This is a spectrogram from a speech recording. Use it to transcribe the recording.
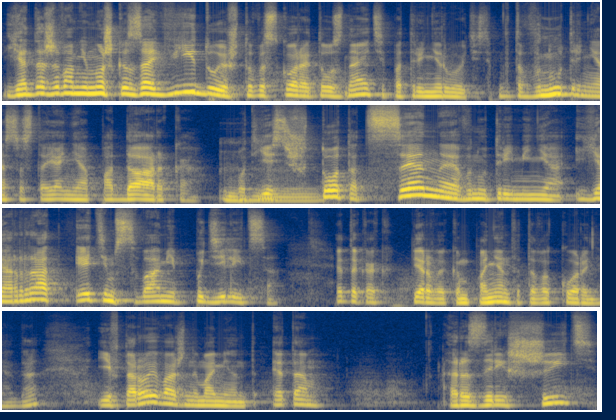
Я даже вам немножко завидую, что вы скоро это узнаете, потренируетесь. Это внутреннее состояние подарка. Mm-hmm. Вот есть что-то ценное внутри меня, и я рад этим с вами поделиться. Это как первый компонент этого корня. Да? И второй важный момент – это разрешить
